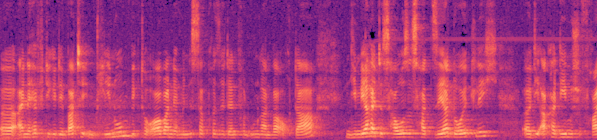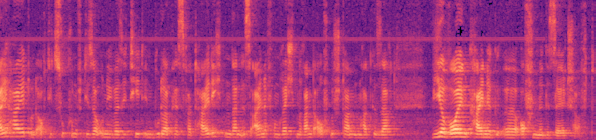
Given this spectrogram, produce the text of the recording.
äh, eine heftige Debatte im Plenum. Viktor Orban, der Ministerpräsident von Ungarn, war auch da. Die Mehrheit des Hauses hat sehr deutlich äh, die akademische Freiheit und auch die Zukunft dieser Universität in Budapest verteidigt. Und dann ist eine vom rechten Rand aufgestanden und hat gesagt, wir wollen keine äh, offene Gesellschaft.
